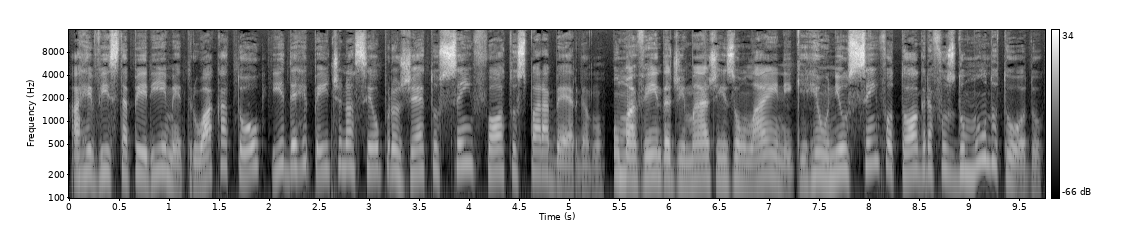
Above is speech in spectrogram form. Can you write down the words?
A revista Perímetro acatou e, de repente, nasceu o projeto 100 Fotos para Bergamo, uma venda de imagens online que reuniu 100 fotógrafos do mundo todo.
